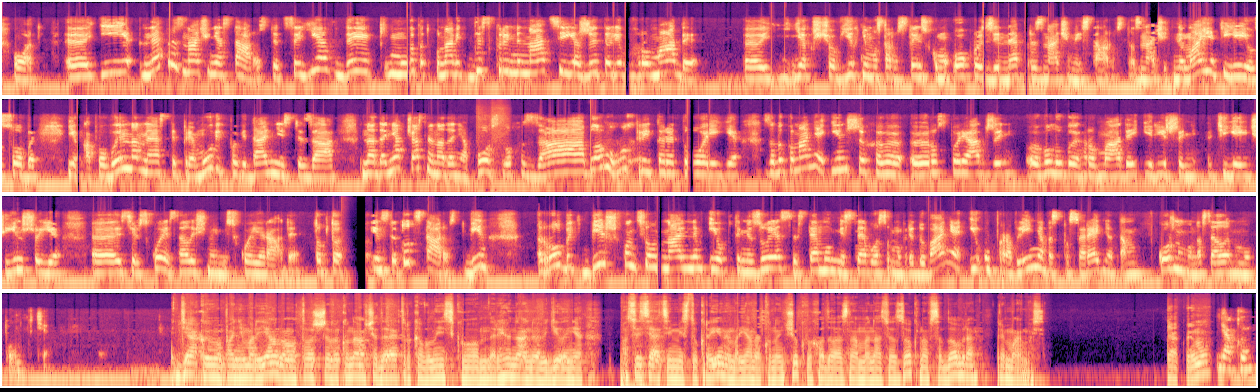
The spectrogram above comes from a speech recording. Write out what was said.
От е, і непризначення старости це є в деякому випадку навіть дискримінація жителів громади. Е, Якщо в їхньому старостинському окрузі не призначений староста, значить немає тієї особи, яка повинна нести пряму відповідальність за надання вчасне надання послуг, за благоустрій території, за виконання інших е, е, розпоряджень голови громади і рішень тієї чи іншої сільської селищної міської ради. Тобто інститут старост він робить більш функціональним і оптимізує систему місцевого самоврядування і управління безпосередньо там в кожному населеному пункті. Дякуємо, пані Мар'яно. Отож, виконавча директорка Волинського регіонального відділення Асоціації міст України Мар'яна Конончук виходила з нами на зв'язок. На все добре. Тримаємось. Дякуємо. Дякую.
